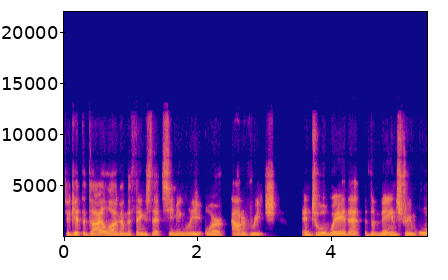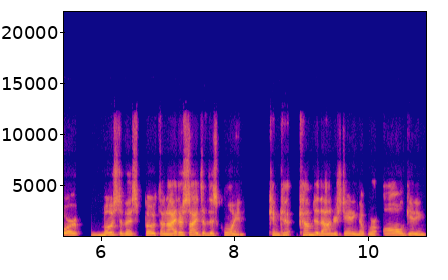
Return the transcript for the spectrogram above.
to get the dialogue on the things that seemingly are out of reach into a way that the mainstream or most of us, both on either sides of this coin, can c- come to the understanding that we're all getting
